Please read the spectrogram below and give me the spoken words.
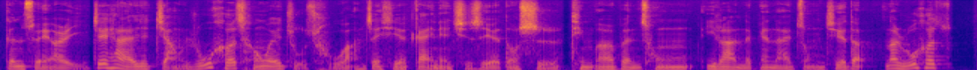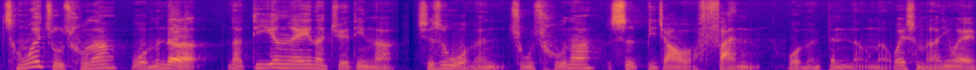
跟随而已。接下来就讲如何成为主厨啊，这些概念其实也都是 Tim Urban 从伊朗那边来总结的。那如何成为主厨呢？我们的那 DNA 呢决定呢，其实我们主厨呢是比较反。我们本能呢？为什么呢？因为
